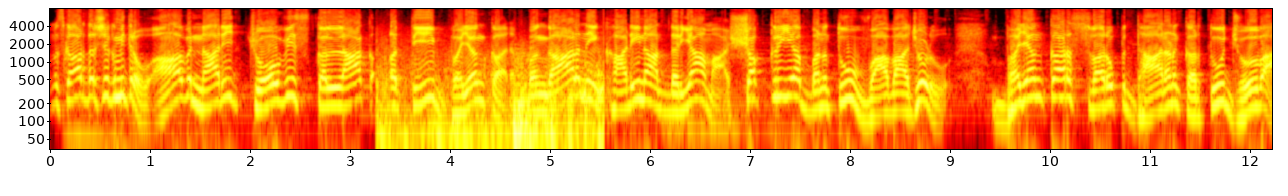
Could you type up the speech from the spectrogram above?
નમસ્કાર દર્શક મિત્રો, આવનારી ચોવીસ કલાક અતિ ભયંકર બંગાળની ખાડીના દરિયામાં સક્રિય બનતું વાવાઝોડું ભયંકર સ્વરૂપ ધારણ કરતું જોવા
